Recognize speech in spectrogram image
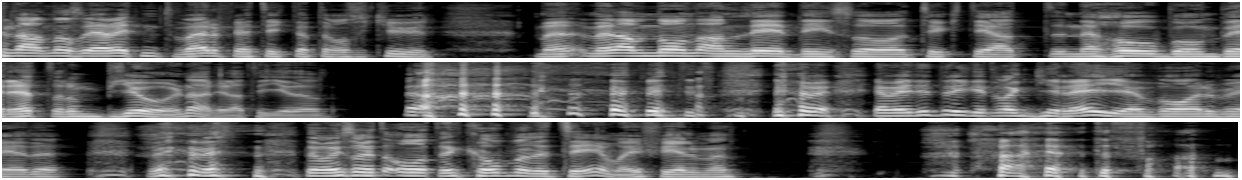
En annan så jag vet inte varför jag tyckte att det var så kul. Men, men av någon anledning så tyckte jag att när Hobon berättade om björnar hela tiden. jag, vet inte, jag, vet, jag, vet, inte riktigt vad grejen var med det. Men, men, det var ju så ett återkommande tema i filmen. Nej, jag vet inte fan.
